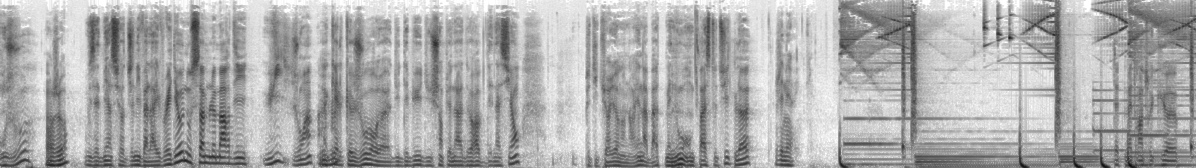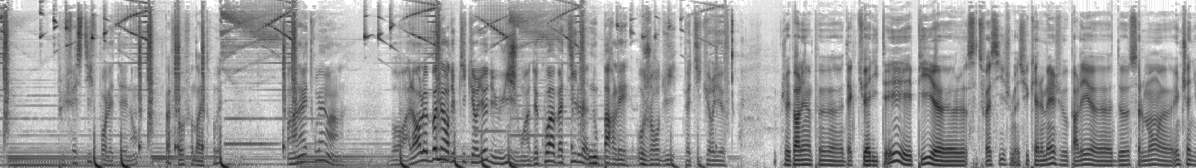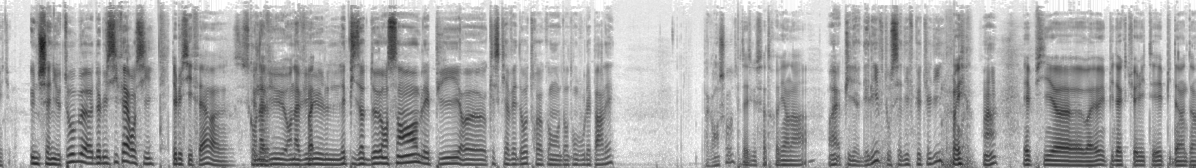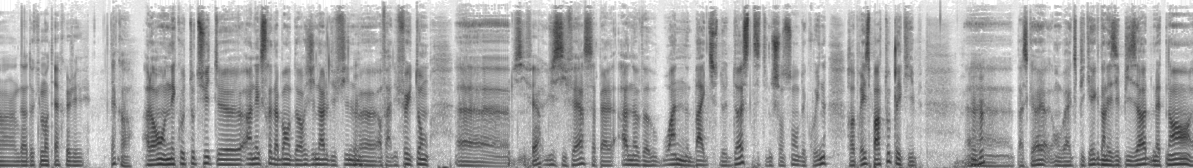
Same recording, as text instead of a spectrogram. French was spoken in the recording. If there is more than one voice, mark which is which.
Speaker 1: Bonjour,
Speaker 2: Bonjour.
Speaker 1: vous êtes bien sur Geneva Live Radio. Nous sommes le mardi 8 juin, à
Speaker 2: Mhm.
Speaker 1: quelques jours euh, du début du championnat d'Europe des Nations. Petit curieux, on n'en a rien à battre, mais nous, on passe tout de suite le...
Speaker 2: Générique.
Speaker 1: Peut-être mettre un truc euh, plus festif pour l'été, non?
Speaker 2: Pas faux, faudrait trouver.
Speaker 1: On en avait trouvé un. Bon, alors le bonheur du petit curieux du 8 juin, de quoi va-t-il nous parler aujourd'hui, petit curieux?
Speaker 2: Je vais parler un peu euh, d'actualité et puis euh, cette fois-ci, je me suis calmé. Je vais vous parler euh, de seulement une chaîne YouTube.
Speaker 1: Une chaîne YouTube de Lucifer aussi.
Speaker 2: De Lucifer. c'est ce
Speaker 1: Qu'on a vu, on a vu
Speaker 2: Ouais.
Speaker 1: l'épisode 2 ensemble, et puis euh, qu'est-ce qu'il y avait d'autre dont on voulait parler? Pas grand-chose.
Speaker 2: Peut-être que ça te reviendra.
Speaker 1: Ouais, puis euh, des livres, tous ces livres que tu lis.
Speaker 2: Oui.
Speaker 1: Hein?
Speaker 2: Et puis, euh, ouais, et puis d'actualité, et puis d'un- d'un d'un documentaire que j'ai vu.
Speaker 1: D'accord. Alors on écoute tout de suite euh, un extrait de la bande originale du film,
Speaker 2: Mhm.
Speaker 1: euh, enfin du feuilleton euh,
Speaker 2: Lucifer.
Speaker 1: Lucifer, ça s'appelle Another One Bites the Dust. C'est une chanson de Queen reprise par toute l'équipe.
Speaker 2: Mhm.
Speaker 1: Parce que on va expliquer que dans les épisodes maintenant,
